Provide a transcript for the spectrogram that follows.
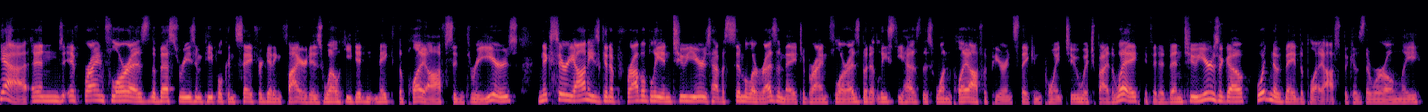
Yeah. And if Brian Flores, the best reason people can say for getting fired is, well, he didn't make the playoffs in three years, Nick Sirianni is going to probably in two years have a similar resume to Brian Flores, but at least he has this one playoff appearance they can point to, which, by the way, if it had been two years ago, wouldn't have made the playoffs because there were only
